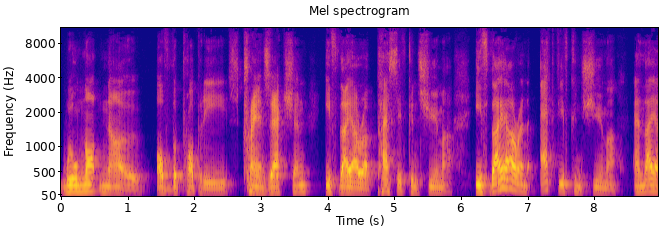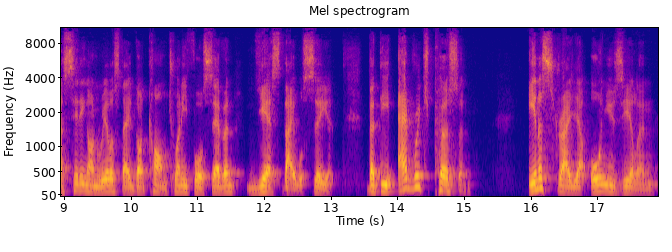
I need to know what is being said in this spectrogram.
will not know of the property's transaction if they are a passive consumer. If they are an active consumer and they are sitting on realestate.com 24 7, yes, they will see it. But the average person in Australia or New Zealand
